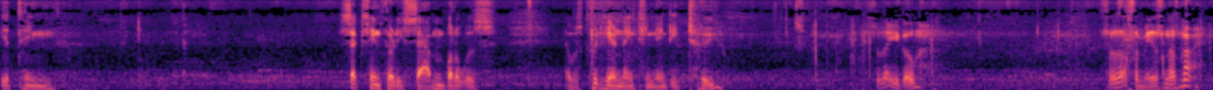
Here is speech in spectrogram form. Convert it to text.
18, 1637, but it was it was put here in 1992. So there you go. So that's amazing, isn't it?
